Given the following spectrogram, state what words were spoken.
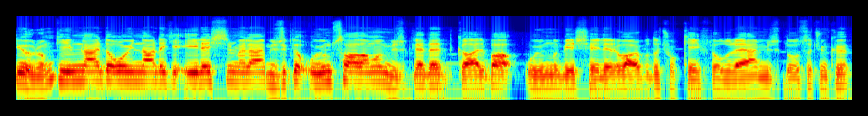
diyorum. Filmlerde, oyunlardaki iyileştirmeler, müzikle uyum sağlama, müzikle de galiba uyumlu bir şeyleri var. Bu da çok keyifli olur eğer müzikli olsa çünkü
